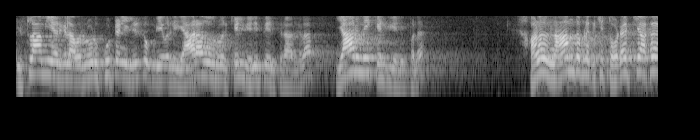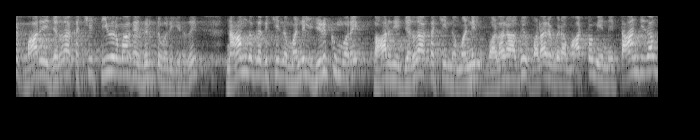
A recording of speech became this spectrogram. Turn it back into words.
இஸ்லாமியர்கள் அவர்களோடு கூட்டணியில் இருக்கக்கூடியவர்கள் யாராவது ஒருவர் கேள்வி எழுப்பியிருக்கிறார்களா? யாருமே கேள்வி எழுப்பலை. ஆனால் நாம் தமிழர் கட்சி தொடர்ச்சியாக பாரதிய ஜனதா கட்சியை தீவிரமாக எதிர்த்து வருகிறது. நாம் தமிழர் கட்சி இந்த மண்ணில் இருக்கும் வரை பாரதிய ஜனதா கட்சி இந்த மண்ணில் வளராது வளர விட மாட்டோம். என்னை தாண்டி தான்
